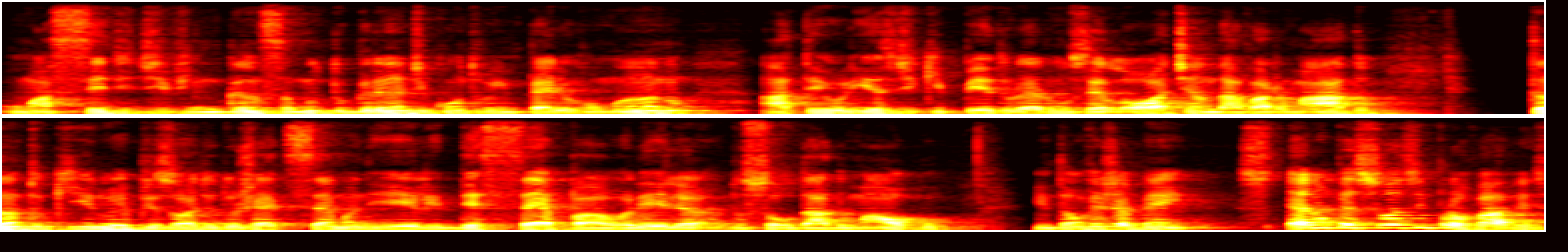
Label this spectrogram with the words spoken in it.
uma sede de vingança muito grande contra o Império Romano, Há teorias de que Pedro era um zelote, andava armado, tanto que no episódio do Getsemane ele decepa a orelha do soldado Malco. Então veja bem, eram pessoas improváveis.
